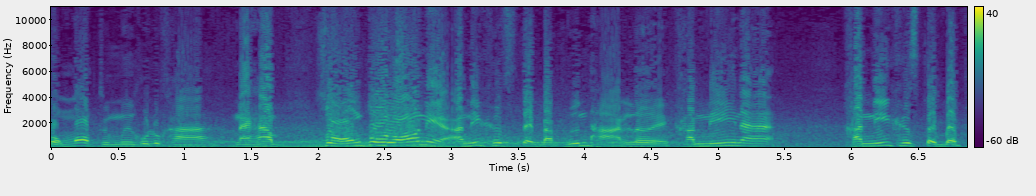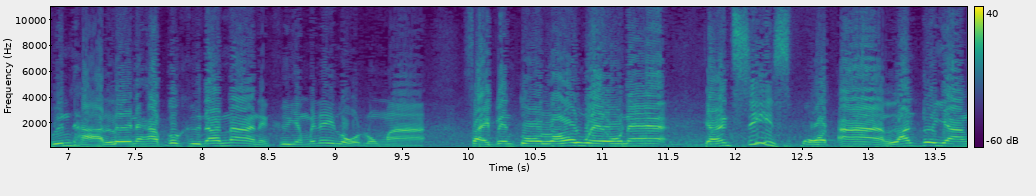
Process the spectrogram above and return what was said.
ส่งมอบถึงมือคุณลูกค้านะครับส่วนของตัวล้อเนี่ยอันนี้คือสเต็ปแบบพื้นฐานเลยคันนี้นะฮะคันนี้คือสเต็ปแบบพื้นฐานเลยนะครับ ก็คือด้านหน้าเนี่ยคือยังไม่ได้โหลดลงมา ใส่เป็นตัวล้อเวลนะฮะ Galaxy Sport R รัดด้วยยาง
